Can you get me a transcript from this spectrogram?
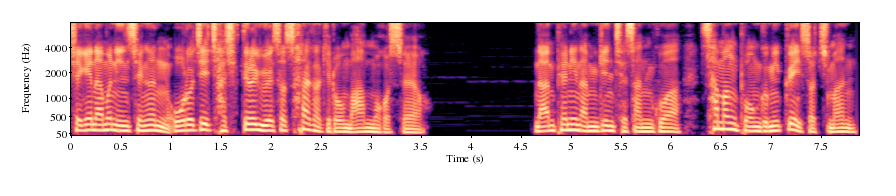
제게 남은 인생은 오로지 자식들을 위해서 살아가기로 마음먹었어요. 남편이 남긴 재산과 사망보험금이 꽤 있었지만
